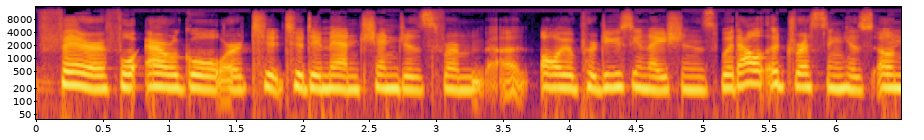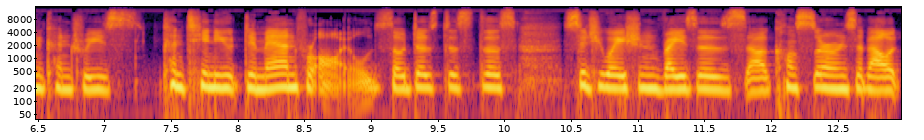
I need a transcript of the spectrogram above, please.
fair for Al Gore to, to demand changes from uh, oil producing nations without addressing his own country's continued demand for oil? So does, does this situation raises uh, concerns about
